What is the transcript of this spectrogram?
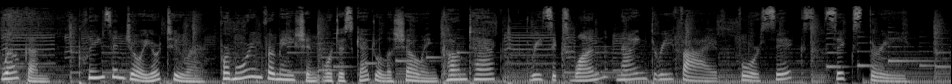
Welcome. Please enjoy your tour. For more information or to schedule a showing, contact 361 935 4663.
